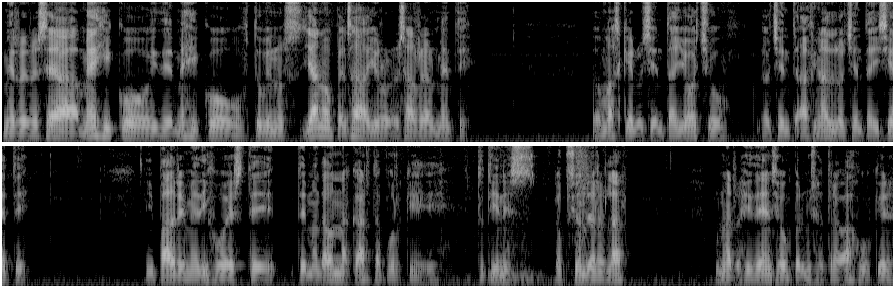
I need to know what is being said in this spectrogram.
me regresé a México y de México tuve unos, ya no pensaba yo regresar realmente, lo más que el 88, el 80, a final del 87, mi padre me dijo, este, te mandaron una carta porque tú tienes la opción de arreglar una residencia, un permiso de trabajo. Que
